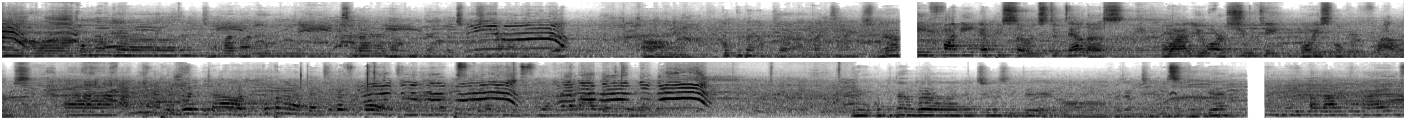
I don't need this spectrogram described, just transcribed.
네, 어, 꽃남자는 정말 많은 사랑을 받고 있다는 걸 지금 생각하고 있는데요. 어, 꽃보다 남자 많이 사랑해주시고요. Funny episodes to tell us while you are shooting Boys Over Flowers. 아, 좀 별로입니다. 꽃보다 남자 찍었을 때 재밌는 에피소드 같은 게 있으면 하나만 알려주세요. 네, 꽃보다 남자를 찍었을 때 어, 가장 재밌었던 게 wait a lot of times.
